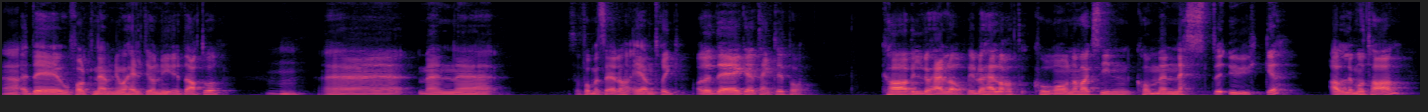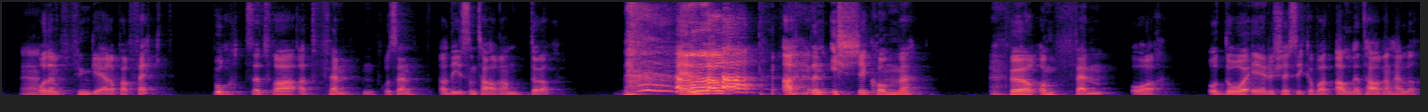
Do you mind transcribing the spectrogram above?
Ja. Det er jo, Folk nevner jo hele tida nye datoer. Mm. Eh, men eh, så får vi se, da. Er den trygg? Og det er det jeg tenker litt på. Hva vil du heller? Vil du heller at koronavaksinen kommer neste uke? Alle må ta den, Ja. og den fungerer perfekt? Bortsett fra at 15% av de som tar den, dør. Eller at den ikke kommer før om fem år. Og da er du ikke sikker på at alle tar den heller.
